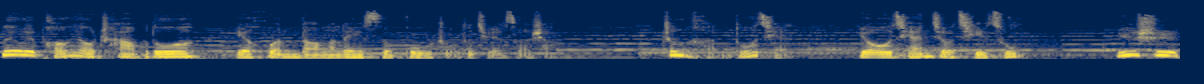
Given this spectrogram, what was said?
那位朋友差不多也混到了类似雇主的角色上，挣很多钱，有钱就气粗，于是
